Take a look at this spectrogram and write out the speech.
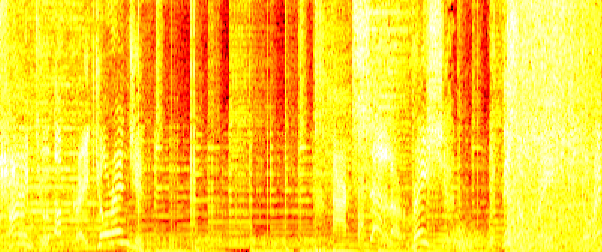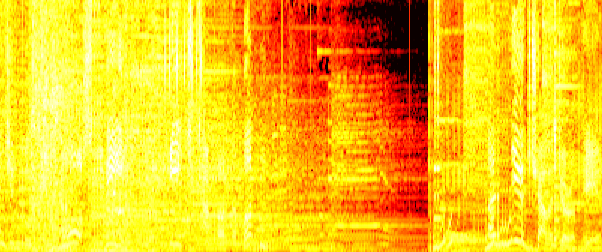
Time to upgrade your engine. Acceleration! With this upgrade, your engine will gain more speed with each tap of the button. A new challenger appears.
